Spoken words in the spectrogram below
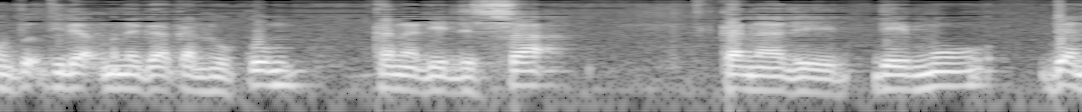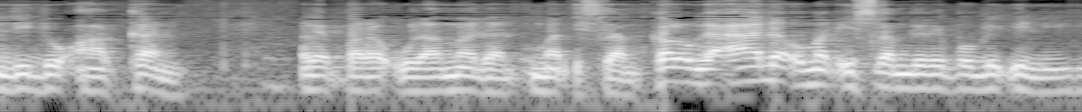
untuk tidak menegakkan hukum karena didesak, karena di demo dan didoakan oleh para ulama dan umat Islam. Kalau nggak ada umat Islam di Republik ini,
